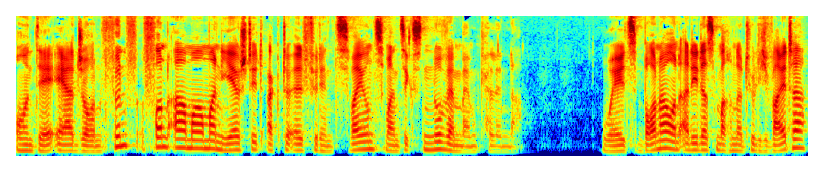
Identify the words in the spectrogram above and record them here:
Und der Air Jordan 5 von Armand Manier steht aktuell für den 22. November im Kalender. Wales Bonner und Adidas machen natürlich weiter.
